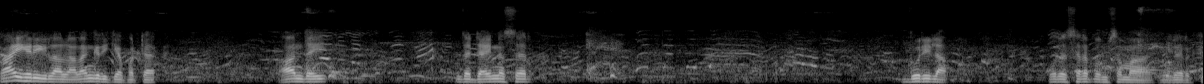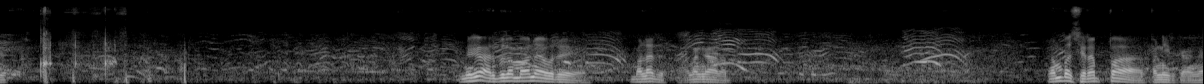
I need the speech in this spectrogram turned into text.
காய்கறிகளால் அலங்கரிக்கப்பட்ட ஆந்தை இந்த டைனோசர் குரிலா ஒரு சிறப்பம்சமாக இதில் இருக்குது மிக அற்புதமான ஒரு மலர் அலங்காரம். ரொம்ப சிறப்பாக பண்ணியிருக்காங்க.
